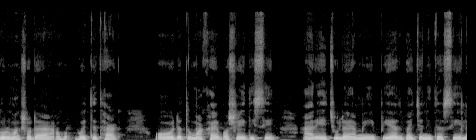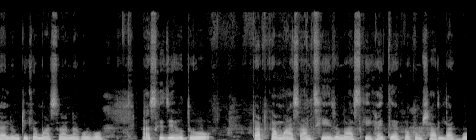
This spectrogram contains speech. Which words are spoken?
গরু মাংসটা হইতে থাক। ওইটা তো মাখায় বসাই দিছি। আর এই চুলায় আমি পেঁয়াজ ভাজা নিতেছি, লালন টিকা মাছ রান্না করব। আজকে যেহেতু টাটকা মাছ আনছি, এই জন্য আজকে খাইতে একরকম স্বাদ লাগবো।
